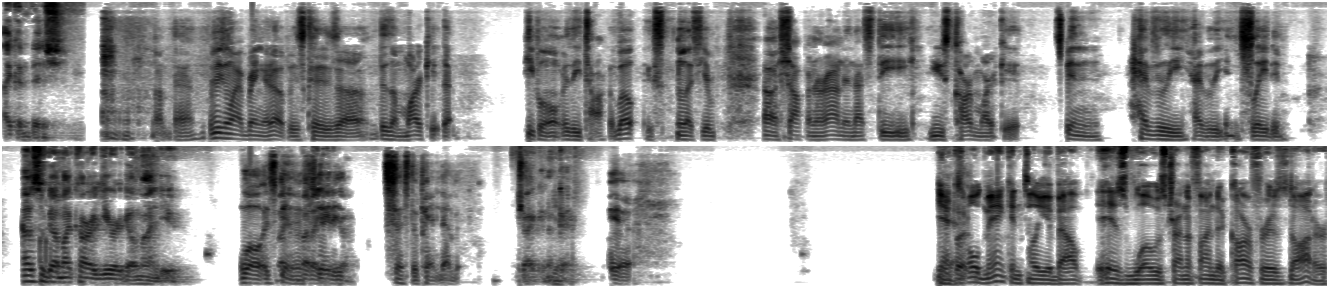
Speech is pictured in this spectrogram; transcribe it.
I couldn't bitch. Not bad. The reason why I bring it up is because uh, there's a market that people don't really talk about unless you're uh, shopping around, and that's the used car market. It's been heavily, heavily inflated. I also got my car a year ago, mind you. Well, it's been About- year inflated since the pandemic. Tracking, okay. Yeah. Yeah, 'cause But- old man can tell you about his woes trying to find a car for his daughter.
